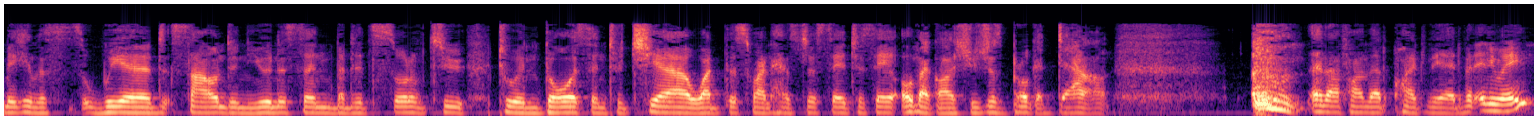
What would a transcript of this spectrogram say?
making this weird sound in unison, but it's sort of to to endorse and to cheer what this one has just said to say, oh my gosh, you just broke it down. and I found that quite weird. But anyway,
